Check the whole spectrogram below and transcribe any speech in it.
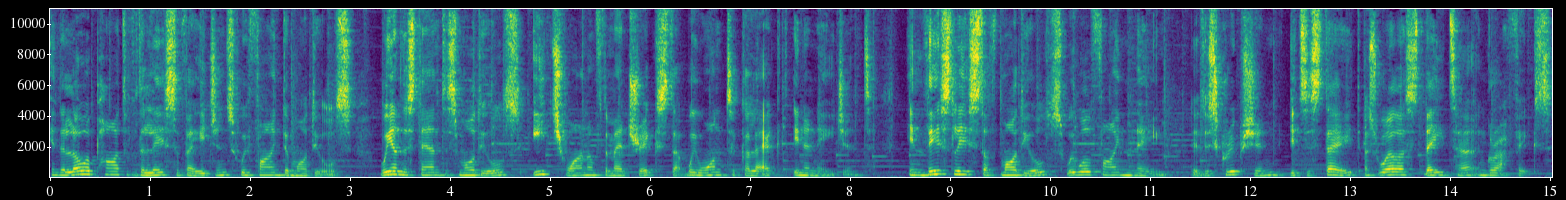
In the lower part of the list of agents we find the modules. We understand as modules each one of the metrics that we want to collect in an agent. In this list of modules we will find name, the description, its state, as well as data and graphics.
